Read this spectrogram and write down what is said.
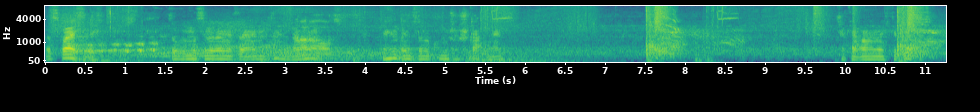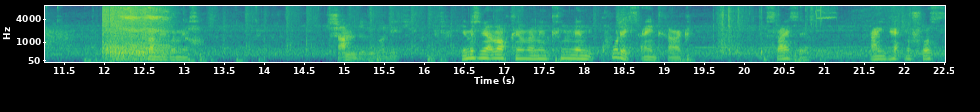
Das weiß ich. So, wir müssen wir dann jetzt eigentlich hin, ne? geradeaus. Da hinten in so eine komische Stadt, ne? Ich hab dann auch noch nicht getötet. Schande über mich. Schande über dich. Hier müssen wir auch noch, können wir dann kriegen wir einen Codex-Eintrag. Das weiß ich. Ein Heckenschuss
